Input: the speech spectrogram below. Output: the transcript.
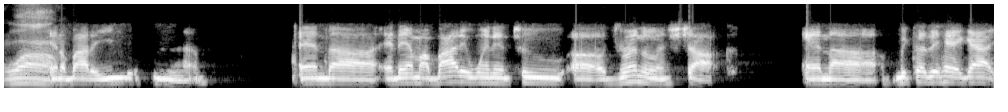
Wow. In about a year's time. And uh, and then my body went into uh, adrenaline shock. And uh, because it had got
